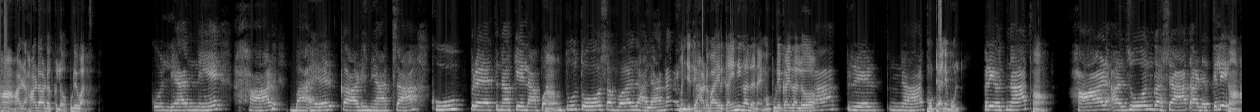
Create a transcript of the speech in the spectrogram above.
हा हाड हाड अडकलं. पुढे वाच. कोल्ह्याने हाड बाहेर काढण्याचा खूप प्रयत्न केला परंतु तो सफल झाला नाही. म्हणजे ते हाड बाहेर काही निघालं नाही. मग पुढे काय झालं? या प्रयत्नात मोठ्याने बोल. प्रयत्नात हा. हाड अजून घशात अडकले. हा.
